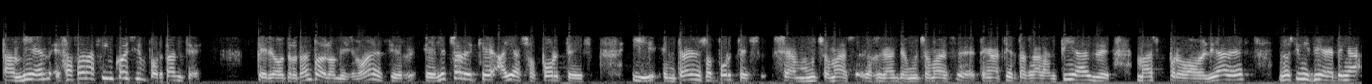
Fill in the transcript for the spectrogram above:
también esa zona 5 es importante pero otro tanto de lo mismo. ¿eh? Es decir, el hecho de que haya soportes y entrar en soportes sea mucho más, lógicamente, mucho más, eh, tenga ciertas garantías, de más probabilidades, no significa que tenga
